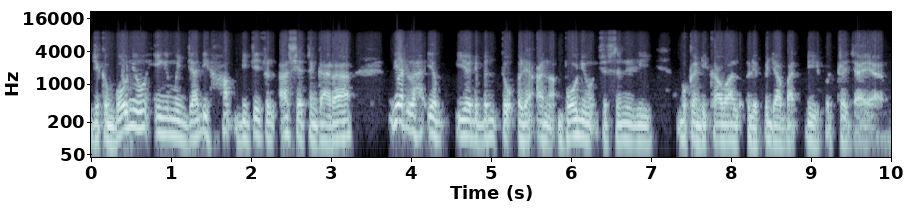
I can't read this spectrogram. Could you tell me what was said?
Jika Borneo ingin menjadi hub digital Asia Tenggara, biarlah ia, ia dibentuk oleh anak Borneo itu sendiri, bukan dikawal oleh pejabat di Putrajaya.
